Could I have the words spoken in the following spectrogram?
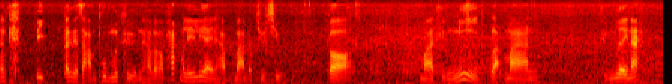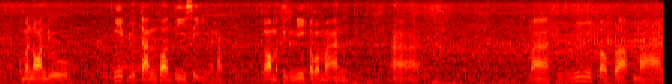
ตั้งแต่ตีตั้งแต่สามทุ่มเมื่อคืนนะครับแล้วก็พักมาเรื่อยๆนะครับมาแบบชิวๆก็มาถึงนี่ประมาณถึงเลยนะ ผมมานอนอยู่งีบอยู่จันทร์ตอนตีสี่นะครับ ก็มาถึงนี่ก็ประมาณามาถึงนี่ก็ประมาณ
